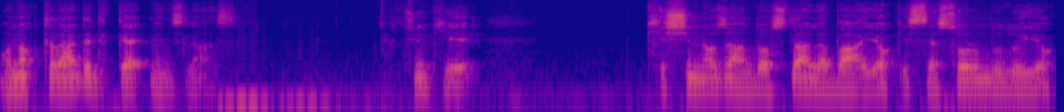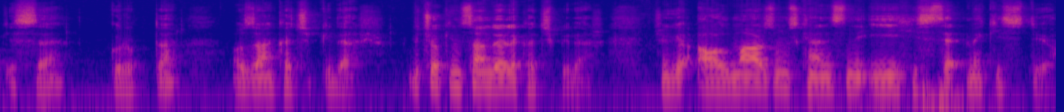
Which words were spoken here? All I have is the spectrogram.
O noktalarda dikkat etmeniz lazım. Çünkü kişinin o zaman dostlarla bağı yok ise, sorumluluğu yok ise grupta o zaman kaçıp gider. Birçok insan da öyle kaçıp gider. Çünkü alma arzumuz kendisini iyi hissetmek istiyor.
